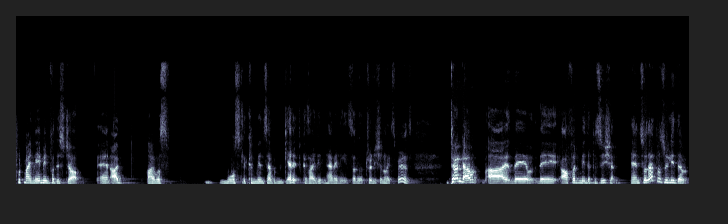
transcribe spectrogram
put my name in for this job. And I, I was mostly convinced I wouldn't get it because I didn't have any sort of traditional experience. Turned out uh, they they offered me the position, and so that was really the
